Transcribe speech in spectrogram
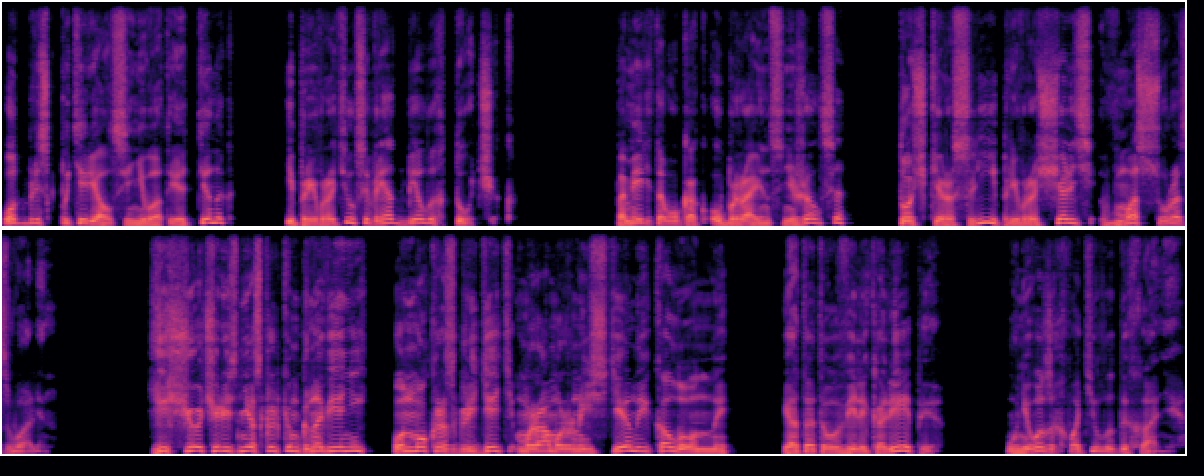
Отблеск потерял синеватый оттенок и превратился в ряд белых точек. По мере того, как О'Брайен снижался, Точки росли и превращались в массу развалин. Еще через несколько мгновений он мог разглядеть мраморные стены и колонны, и от этого великолепия у него захватило дыхание.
